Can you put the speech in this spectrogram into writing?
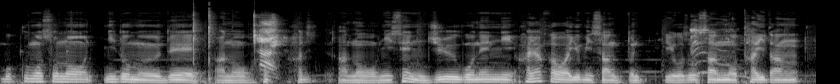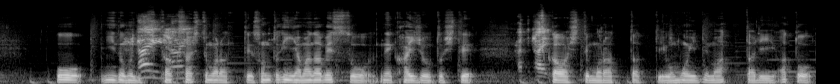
僕もその、ニドムで、あの、ははいはじ、あの2015年に早川由美さんと洋蔵さんの対談を2度目で企画させてもらって、その時に山田別荘をね会場としてはい使わせてもらったっていう思い出もあったりあと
